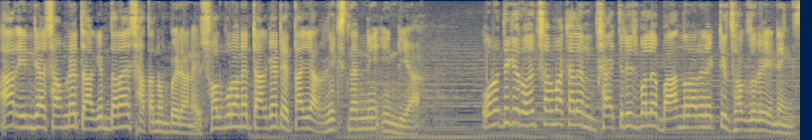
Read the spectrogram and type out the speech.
আর ইন্ডিয়ার সামনে টার্গেট দাঁড়ায় সাতানব্বই রানের। স্বল্প রানের টার্গেটে তাই আর রিস্ক নেননি ইন্ডিয়া। অন্যদিকে রোহিত শর্মা খেলেন সাঁত্রিশ বলে বান্ন রানের একটি ঝকঝকে ইনিংস।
